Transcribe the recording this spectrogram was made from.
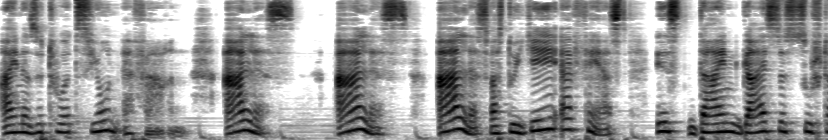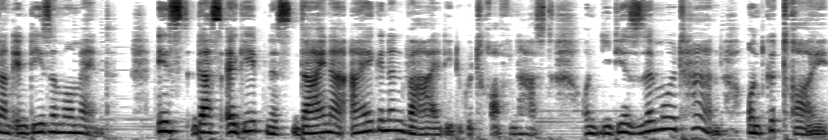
eine Situation erfahren. Alles, alles, alles, was du je erfährst, ist dein Geisteszustand in diesem Moment ist das Ergebnis deiner eigenen Wahl, die du getroffen hast und die dir simultan und getreu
